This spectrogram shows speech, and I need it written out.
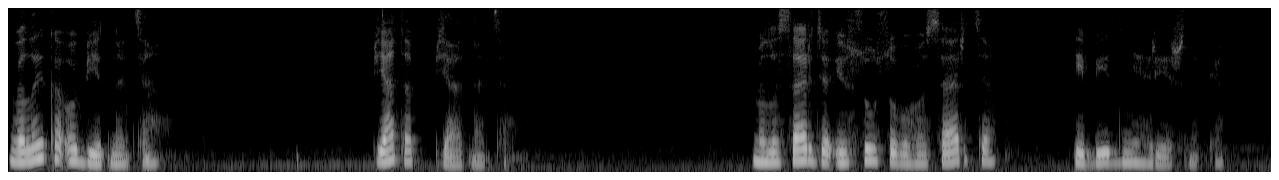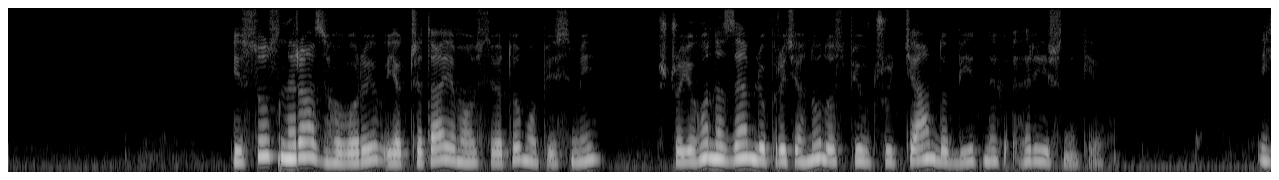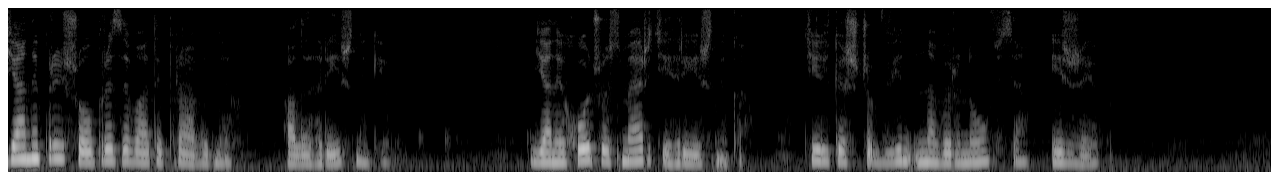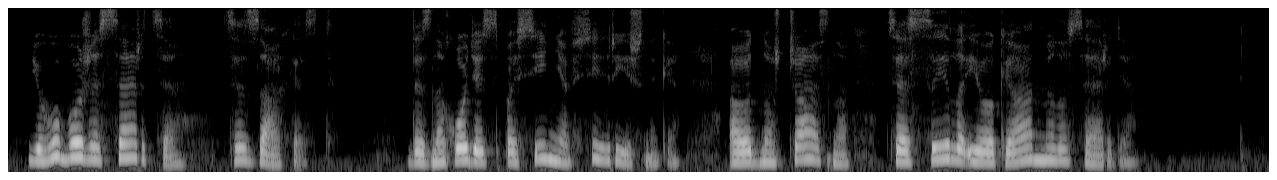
Велика обітниця. П'ята п'ятниця. Милосердя Ісусового серця і бідні грішники. Ісус не раз говорив, як читаємо у Святому Письмі, що Його на землю притягнуло співчуття до бідних грішників. Я не прийшов призивати праведних, але грішників. Я не хочу смерті грішника, тільки щоб він навернувся і жив. Його Боже серце це захист, де знаходять спасіння всі грішники, а одночасно це сила і океан милосердя.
